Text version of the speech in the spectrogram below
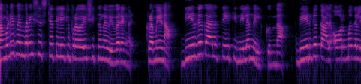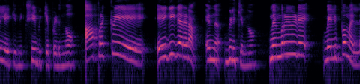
നമ്മുടെ മെമ്മറി സിസ്റ്റത്തിലേക്ക് പ്രവേശിക്കുന്ന വിവരങ്ങൾ ക്രമേണ ദീർഘകാലത്തേക്ക് നിലനിൽക്കുന്ന ദീർഘകാല ഓർമ്മകളിലേക്ക് നിക്ഷേപിക്കപ്പെടുന്നു. ആ പ്രക്രിയയെ ഏകീകരണം എന്ന് വിളിക്കുന്നു. മെമ്മറിയുടെ വലിപ്പമല്ല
